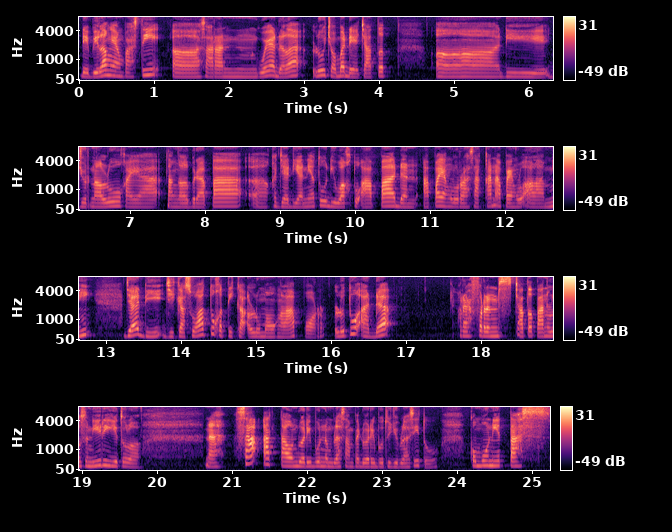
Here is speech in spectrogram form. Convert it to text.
dia bilang yang pasti uh, saran gue adalah lu coba deh catet uh, di jurnal lu kayak tanggal berapa uh, kejadiannya tuh di waktu apa dan apa yang lu rasakan apa yang lu alami jadi jika suatu ketika lu mau ngelapor lu tuh ada reference catatan lu sendiri gitu loh Nah, saat tahun 2016 sampai 2017 itu, komunitas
